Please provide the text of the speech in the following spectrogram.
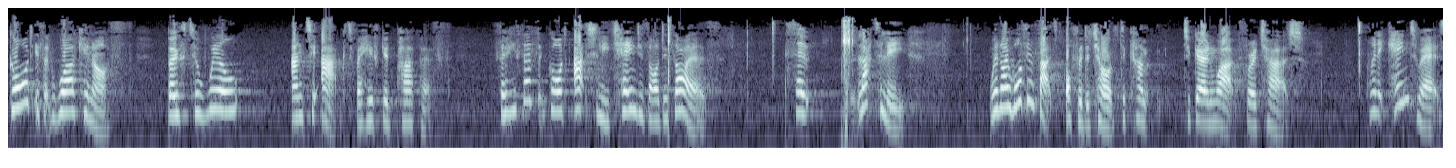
God is at work in us, both to will and to act for his good purpose. So he says that God actually changes our desires. So, latterly, when I was in fact offered a chance to come to go and work for a church, when it came to it,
